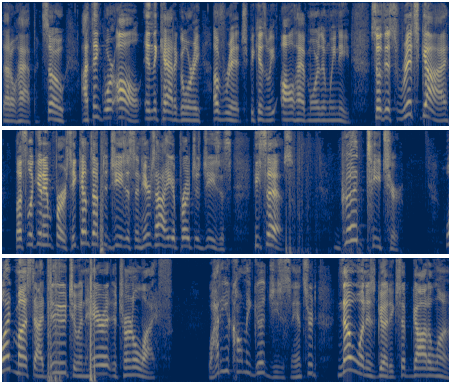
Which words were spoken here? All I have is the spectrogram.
That'll happen. So I think we're all in the category of rich because we all have more than we need. So this rich guy, let's look at him first. He comes up to Jesus and here's how he approaches Jesus. He says, Good teacher, what must I do to inherit eternal life? Why do you call me good? Jesus answered. No one is good except God alone.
